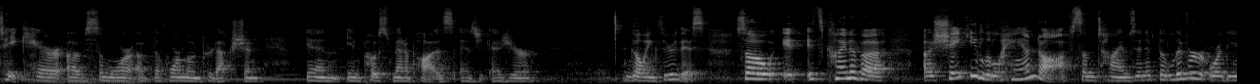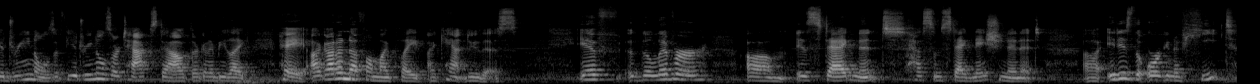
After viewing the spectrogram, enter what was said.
take care of some more of the hormone production in, in postmenopause as, as you're going through this. So it, it's kind of a, a shaky little handoff sometimes. And if the liver or the adrenals, if the adrenals are taxed out, they're going to be like, hey, I got enough on my plate. I can't do this. If the liver um, is stagnant, has some stagnation in it, uh, it is the organ of heat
